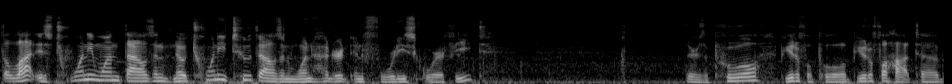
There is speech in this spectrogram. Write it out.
The lot is 21,000, no, 22,140 square feet. There's a pool, beautiful pool, beautiful hot tub.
